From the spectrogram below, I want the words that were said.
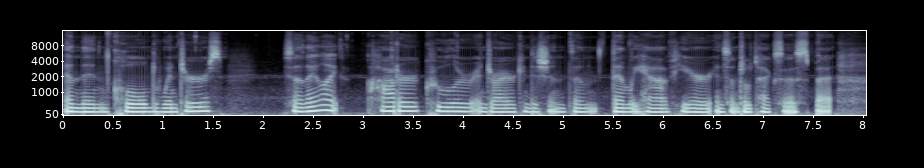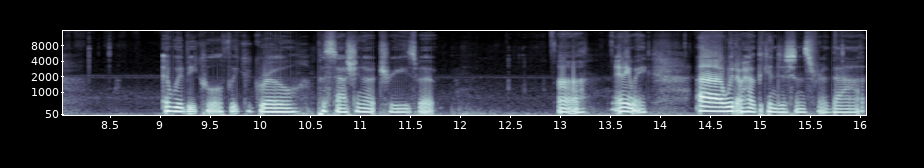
and then cold winters. So they like hotter, cooler, and drier conditions than, than we have here in central Texas. But it would be cool if we could grow pistachio nut trees, but uh, anyway, uh, we don't have the conditions for that,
